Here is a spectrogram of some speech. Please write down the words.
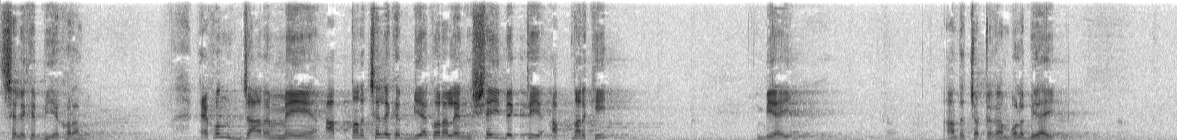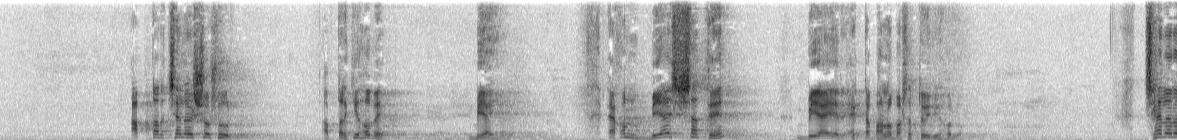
ছেলেকে বিয়ে করালো। এখন যার মেয়ে আপনার ছেলেকে বিয়ে করালেন, সেই ব্যক্তি আপনার কি? বিয়াই আমাদের চট্টগ্রাম বলে বিয়াই আপনার ছেলের শ্বশুর, আপনার কি হবে? বিয়াই এখন বিয়ের সাথে বিয়ের একটা ভালোবাসা তৈরি হলো। ছেলের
